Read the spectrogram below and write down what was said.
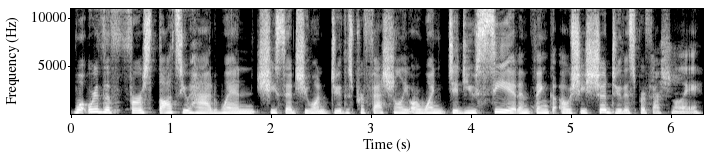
what were the first thoughts you had when she said she wanted to do this professionally, or when did you see it and think, oh, she should do this professionally?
